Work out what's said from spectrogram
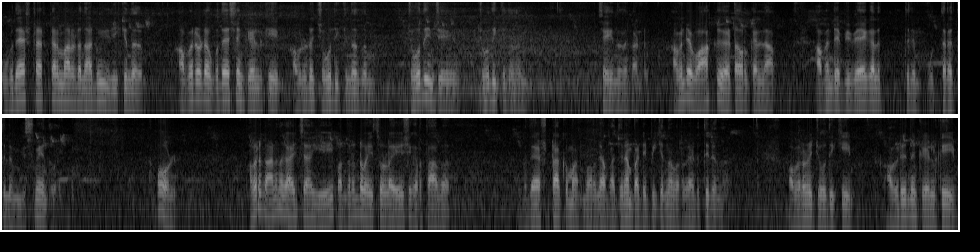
ഉപദേഷ്ടാക്കന്മാരുടെ നടുവിൽ ഇരിക്കുന്നതും അവരുടെ ഉപദേശം കേൾക്കുകയും അവരോട് ചോദിക്കുന്നതും ചോദ്യം ചെയ്യും ചോദിക്കുന്നതും ചെയ്യുന്നതും കണ്ടു. അവന്റെ വാക്ക് കേട്ടവർക്കെല്ലാം അവന്റെ വിവേകത്തിലും ഉത്തരത്തിലും വിസ്മയം തോന്നി. അപ്പോൾ അവർ കാണുന്ന കാഴ്ച ഈ പന്ത്രണ്ട് വയസ്സുള്ള യേശു കർത്താവ് ഉപദേഷ്ടാക്കന്മാർ എന്ന് പറഞ്ഞാൽ വചനം പഠിപ്പിക്കുന്നവരുടെ അടുത്തിരുന്ന് അവരോട് ചോദിക്കുകയും അവരിൽ നിന്ന് കേൾക്കുകയും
